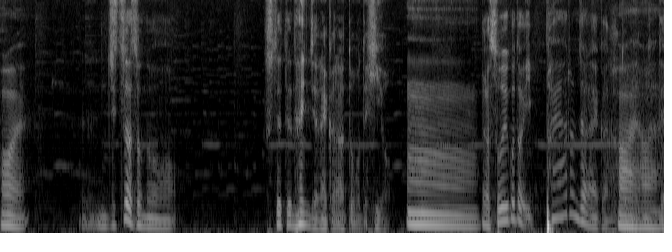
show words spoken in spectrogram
はい。実はその捨ててないんじゃないかなと思って火をうん。だからそういうことがいっぱいあるんじゃないかなと思って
